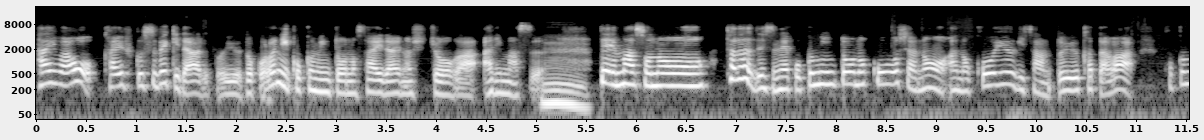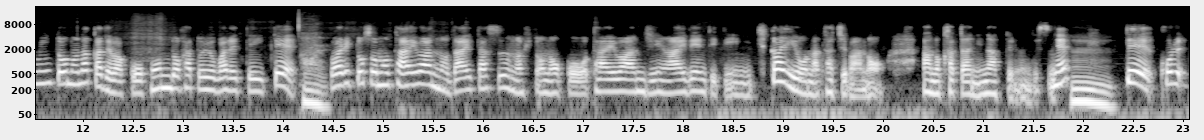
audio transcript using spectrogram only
対話を回復すべきであるというところに国民党の最大の主張があります。うん、で、まあ、その、ただですね、国民党の候補者の、あの、江遊義さんという方は、国民党の中ではこう本土派と呼ばれていて、はい、割とその台湾の大多数の人のこう台湾人アイデンティティに近いような立場のあの方になってるんですね。うん、で、これ、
